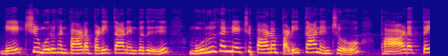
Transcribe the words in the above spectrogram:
நேற்று முருகன் பாடம் படித்தான் என்பது முருகன் நேற்று பாடம் படித்தான் என்றோ பாடத்தை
